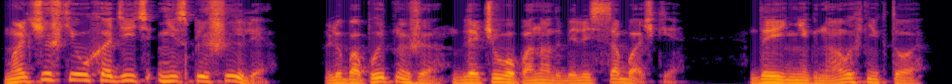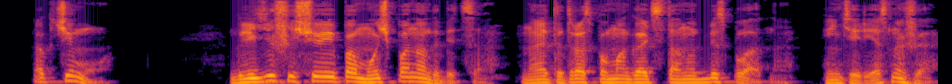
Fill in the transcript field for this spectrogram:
Мальчишки уходить не спешили. Любопытно же, для чего понадобились собачки. Да и не гнал их никто. А к чему? Глядишь, еще и помочь понадобится. На этот раз помогать станут бесплатно. Интересно же.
